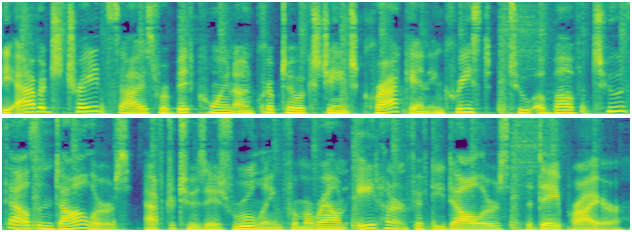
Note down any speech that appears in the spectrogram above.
the average trade size for Bitcoin on crypto exchange Kraken increased to above $2,000 after Tuesday's ruling from around $850 the day prior.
